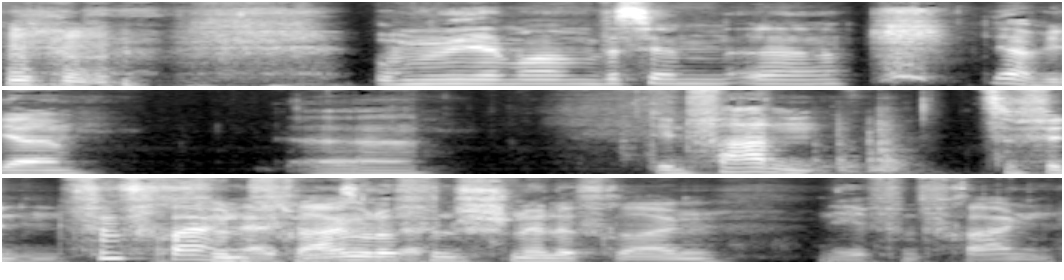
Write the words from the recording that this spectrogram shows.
um mir mal ein bisschen, äh, ja, wieder, äh, den Faden zu finden. Fünf Fragen. Fünf Fragen oder fünf schnelle Fragen? Nee, fünf Fragen.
